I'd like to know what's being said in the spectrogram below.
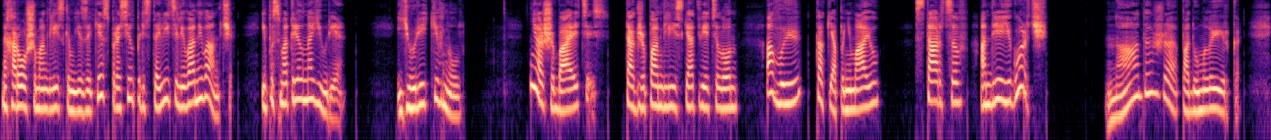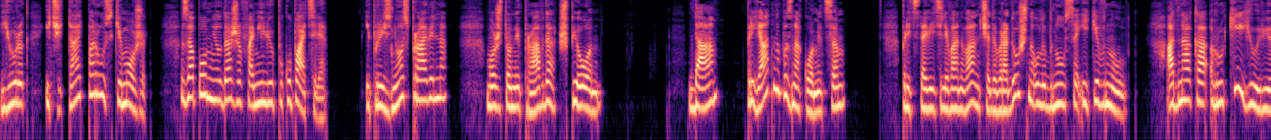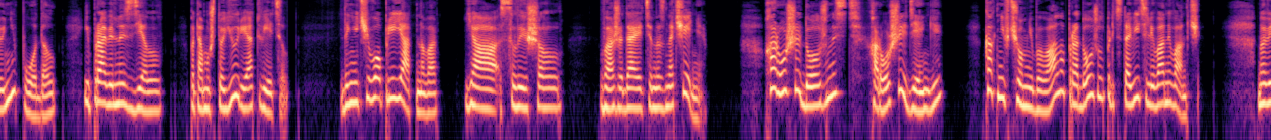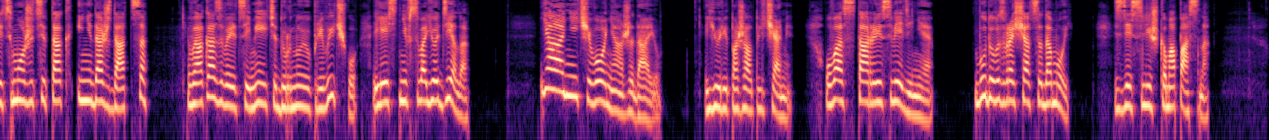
на хорошем английском языке спросил представитель Ивана Ивановича и посмотрел на Юрия. Юрий кивнул. «Не ошибаетесь», — также по-английски ответил он. А вы, как я понимаю, Старцев Андрей Егорыч?» «Надо же!» — подумала Ирка. «Юрок и читать по-русски может. Запомнил даже фамилию покупателя. И произнес правильно. Может, он и правда шпион?» «Да, приятно познакомиться». Представитель Ивана Ивановича добродушно улыбнулся и кивнул. Однако руки Юрию не подал и правильно сделал, потому что Юрий ответил. «Да ничего приятного. Я слышал, вы ожидаете назначения. Хорошая должность, хорошие деньги». Как ни в чем не бывало, продолжил представитель Иван Иванович. «Но ведь можете так и не дождаться. Вы, оказывается, имеете дурную привычку лезть не в свое дело». «Я ничего не ожидаю», — Юрий пожал плечами. У вас старые сведения. Буду возвращаться домой. Здесь слишком опасно».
